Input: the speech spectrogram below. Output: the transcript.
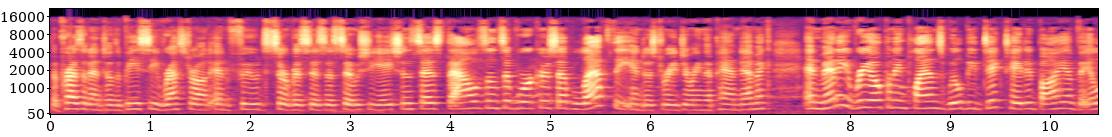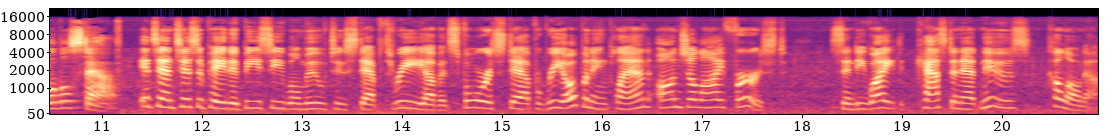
The president of the BC Restaurant and Food Services Association says thousands of workers have left the industry during the pandemic, and many reopening plans will be dictated by available staff. It's anticipated BC will move to step three of its four step reopening plan on July 1st. Cindy White, Castanet News, Kelowna.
